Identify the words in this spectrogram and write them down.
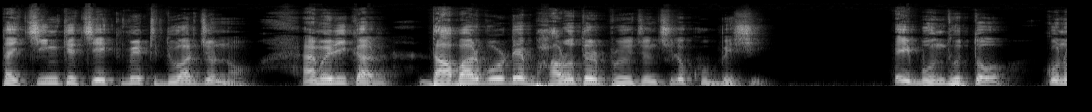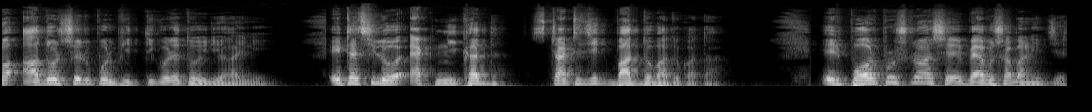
তাই চীনকে চেকমেট দেওয়ার জন্য আমেরিকার দাবার বোর্ডে ভারতের প্রয়োজন ছিল খুব বেশি। এই বন্ধুত্ব কোনো আদর্শের উপর ভিত্তি করে তৈরি হয়নি। এটা ছিল এক নিখাদ স্ট্র্যাটেজিক বাধ্যবাধকতা। এরপর প্রশ্ন আসে ব্যবসা বাণিজ্যের।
